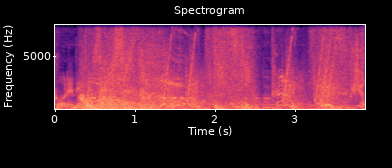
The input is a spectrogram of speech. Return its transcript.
これでも使これこ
